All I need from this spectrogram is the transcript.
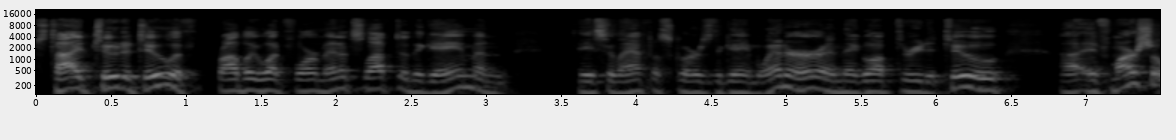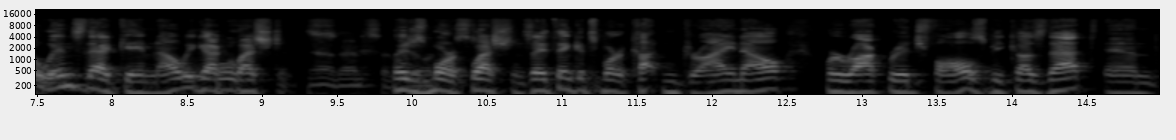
was tied two to two with probably what four minutes left in the game, and Casey Lampa scores the game winner, and they go up three to two. Uh, if Marshall wins that game, now we got questions. Yeah, There's more questions. I think it's more cut and dry now where Rock Ridge falls because that and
